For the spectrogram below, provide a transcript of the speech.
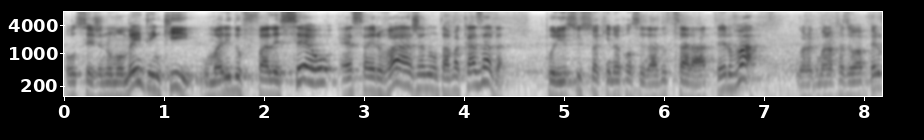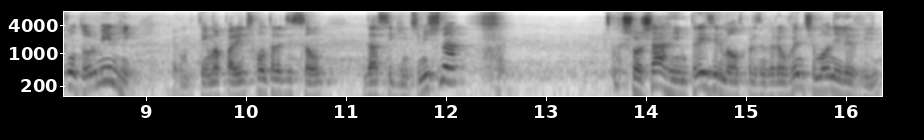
Ou seja, no momento em que o marido faleceu, essa ervá já não estava casada. Por isso, isso aqui não é considerado tzarat ervá. Agora, como vai fazer uma pergunta, Urminhi. Tem uma aparente contradição da seguinte Mishnah. Shoshahim, três irmãos, por exemplo, Reuven, Shimon e Levi.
